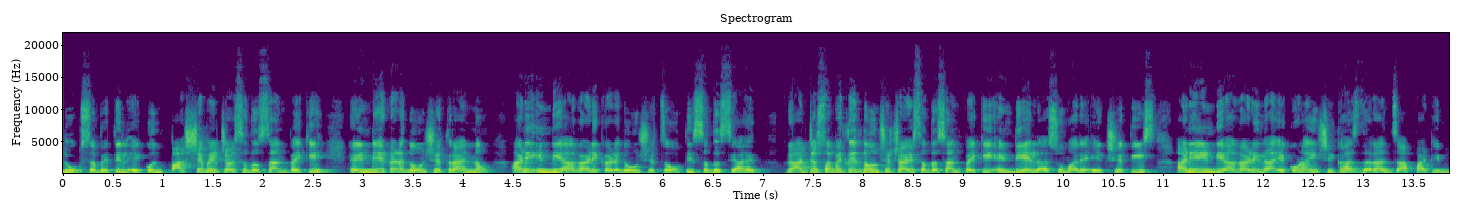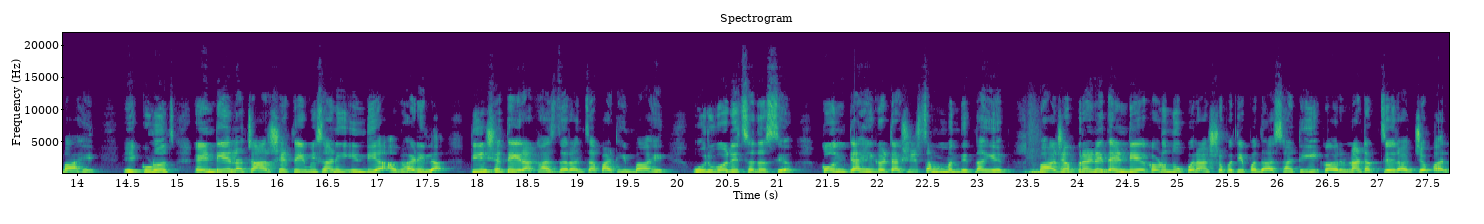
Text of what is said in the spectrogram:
लोकसभेतील एकूण पाचशे बेचाळीस सदस्यांपैकी एनडीएकडे दोनशे त्र्याण्णव आणि इंडिया आघाडीकडे दोनशे चौतीस सदस्य आहेत. राज्यसभेतील दोनशे चाळीस सदस्यांपैकी एनडीएला सुमारे एकशे तीस आणि इंडिया आघाडीला एकोणऐंशी खासदारांचा पाठिंबा आहे. एकूणच एनडीएला चारशे तेवीस आणि इंडिया आघाडीला तीनशे तेरा खासदारांचा पाठिंबा आहे. उर्वरित सदस्य कोणत्याही गटाशी संबंधित नाहीयेत. भाजप प्रणित एनडीए कडून उपराष्ट्रपती पदासाठी कर्नाटकचे राज्यपाल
